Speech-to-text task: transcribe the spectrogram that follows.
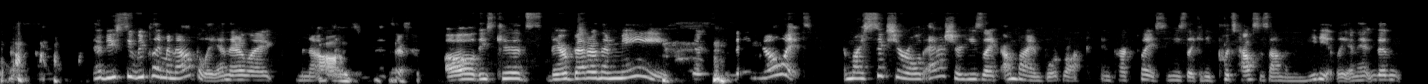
have you seen, we play Monopoly and they're like, Monopoly. Oh, oh these kids, they're better than me. they know it. And my six year old Asher, he's like, I'm buying Boardwalk in Park Place. And he's like, and he puts houses on them immediately. And then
